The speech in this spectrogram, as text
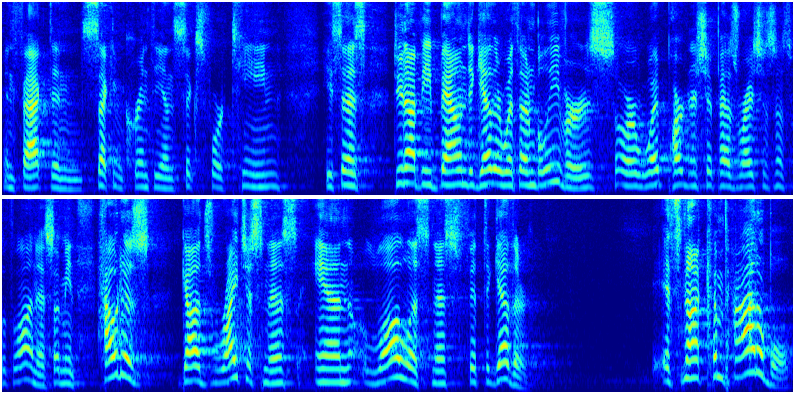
In fact, in 2 Corinthians 6:14, he says, "Do not be bound together with unbelievers, or what partnership has righteousness with lawlessness?" I mean, how does God's righteousness and lawlessness fit together? It's not compatible,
